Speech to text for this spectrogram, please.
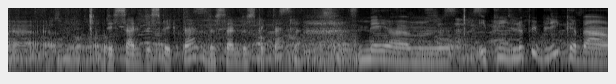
euh, des salles de spectacle, de salles de spectacle. Mais euh, et puis le public, ben,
